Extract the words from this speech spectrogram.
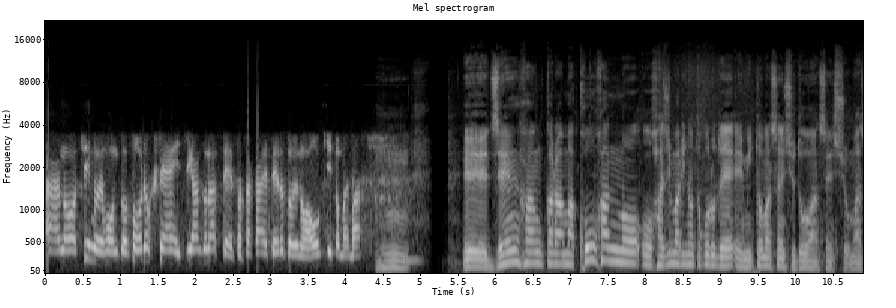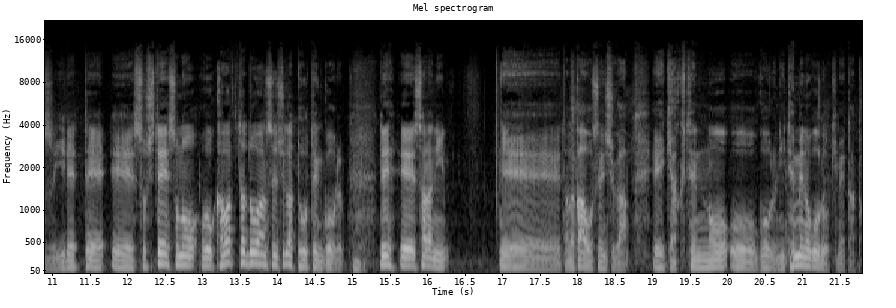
あのチーム、本当、総力戦、一丸となって戦えているというのは大きいと思います。うんえー、前半からまあ後半の始まりのところで、えー、三笘選手、堂安選手をまず入れて、えー、そしてその変わった堂安選手が同点ゴール、うん、で、えー、さらにえー、田中碧選手が、えー、逆転のゴール2点目のゴールを決めたと。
